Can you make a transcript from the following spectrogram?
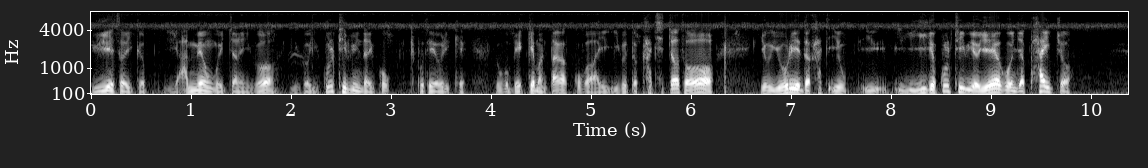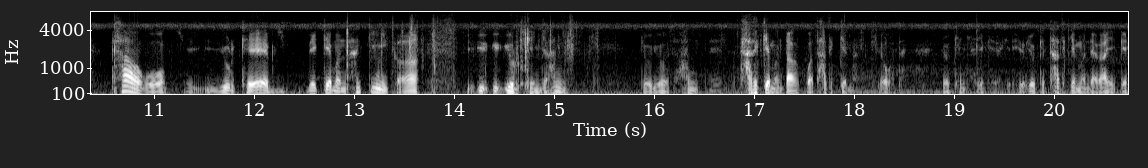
위에서 이거 이안 매운 거 있잖아요 이거. 이거 이 꿀팁입니다. 이거 꼭 보세요 이렇게. 요거 몇 개만 따갖고 가. 이- 이것도 같이 쪄서 요 요리에다 같이 요, 이, 이- 이게 꿀팁이요. 얘하고 이제 파 있죠 파하고 이- 요렇게 몇 개만 한 끼니까 요렇게 이제 한요요한 다섯 개만 따갖고 와 다섯 개만. 요거다. 이렇게 이제 이렇게, 이렇게 이렇게 다섯 개만 내가 이렇게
